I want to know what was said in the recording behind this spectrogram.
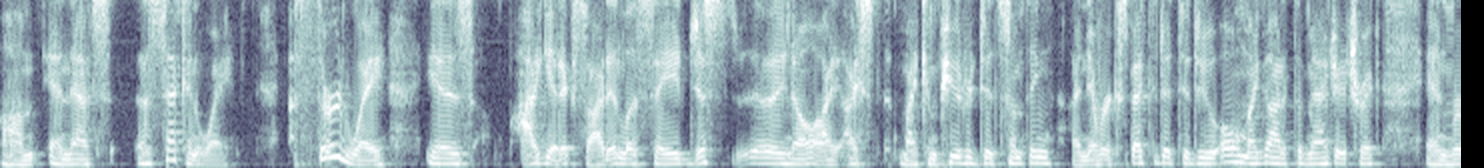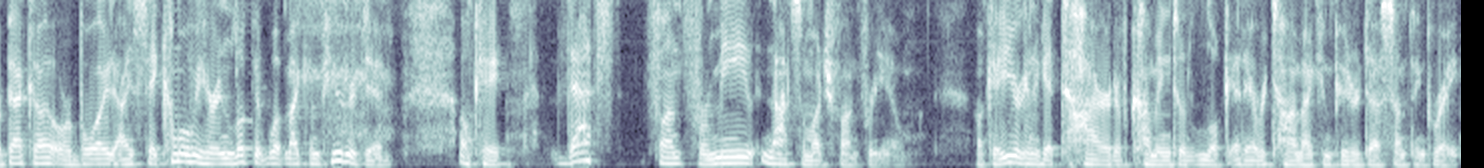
Um, and that's a second way. A third way is I get excited. Let's say just uh, you know, I, I, my computer did something I never expected it to do. Oh my God, it's a magic trick! And Rebekah or Boyd, I say, come over here and look at what my computer did. Okay, that's fun for me. Not so much fun for you. Okay, you're going to get tired of coming to look at every time my computer does something great.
